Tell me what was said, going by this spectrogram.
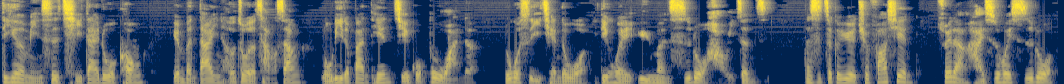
第二名是期待落空，原本答应合作的厂商努力了半天，结果不玩了。如果是以前的我，一定会郁闷失落好一阵子。但是这个月却发现，虽然还是会失落，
